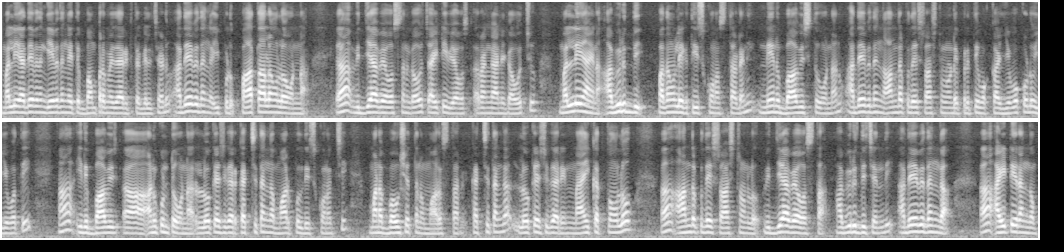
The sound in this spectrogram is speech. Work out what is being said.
మళ్ళీ అదేవిధంగా ఏ విధంగా అయితే బంపర్ మెజారిటీతో గెలిచాడు అదేవిధంగా ఇప్పుడు పాతాళంలో ఉన్న విద్యా వ్యవస్థను కావచ్చు ఐటీ వ్యవస్థ రంగాన్ని కావచ్చు మళ్ళీ ఆయన అభివృద్ధి పదంలోకి తీసుకొని వస్తాడని నేను భావిస్తూ ఉన్నాను. అదేవిధంగా ఆంధ్రప్రదేశ్ రాష్ట్రంలో ఉండే ప్రతి ఒక్క యువకుడు యువతి ఇది భావి అనుకుంటూ ఉన్నారు. లోకేష్ గారు ఖచ్చితంగా మార్పులు తీసుకొని వచ్చి మన భవిష్యత్తును మారుస్తారు. ఖచ్చితంగా లోకేష్ గారి నాయకత్వంలో ఆంధ్రప్రదేశ్ రాష్ట్రంలో విద్యా వ్యవస్థ అభివృద్ధి చెంది అదేవిధంగా ఐటీ రంగం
